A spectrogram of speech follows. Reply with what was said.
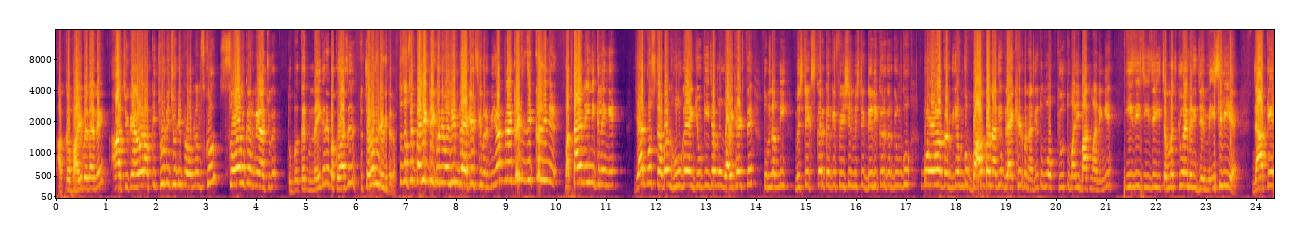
आपका भाई बताने आ चुका है और आपकी छोटी छोटी प्रॉब्लम्स को सॉल्व करने आ चुका तो कर, नहीं करे बकवास? तो चलो वीडियो की तरफ़। तो सबसे पहली ट्रिक होने वाली है ब्लैकेट्स के बारे में। यार ब्लैकेट्स निकल ही नहीं पता है नहीं निकलेंगे। यार वो स्टबन हो गए क्योंकि जब वो व्हाइट हेड थे, तुमने अपनी मिस्टेक्स कर करके फेशियल मिस्टेक डेली कर करके उनको बड़ा कर दिया, उनको बाप बना दिया ब्लैक हेड बना दिया तो वो अब क्यों तुम्हारी बात मानेंगे? इजी चीज़ है, ये चम्मच क्यों है मेरी जेब में? इसलिए जाके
